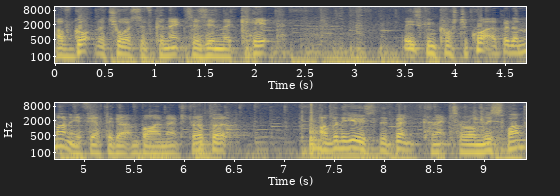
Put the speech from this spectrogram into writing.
I've got the choice of connectors in the kit. These can cost you quite a bit of money if you have to go out and buy them extra, but I'm going to use the bent connector on this one.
